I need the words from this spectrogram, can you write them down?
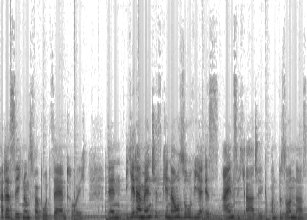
hat das Segnungsverbot sehr enttäuscht, denn jeder Mensch ist genau so, wie er ist, einzigartig und besonders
